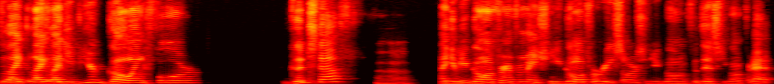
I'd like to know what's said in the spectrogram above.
Like like like if you're going for good stuff, Mhm. like if you're going for information, you're going for resources, you're going for this, you're going for that,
